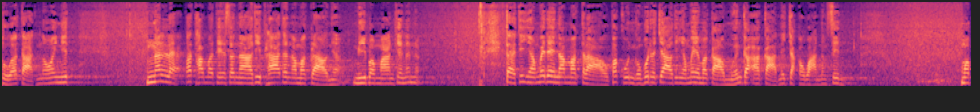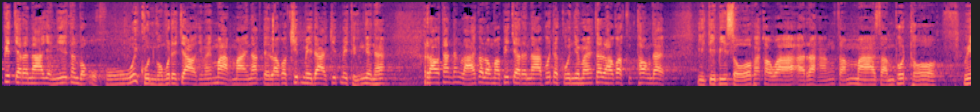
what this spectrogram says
ถูกอากาศน้อยนิด นั่นแหละพระธรรมเทศนาที่พระท่านเอามากล่าวเนี่ย มีประมาณแค่นั้นนะแต่ที่ยังไม่ได้นำมากล่าว พระคุณของพระพุทธเจ้าที่ยังไม่มากล่าวเหมือนกับอากาศในจักรวาลทั้งสิ้น มาพิจารณาอย่างนี้ท่านบอกโอ้โหคุณของพระพุทธเจ้าใช่ไหมมากมายนัก แต่เราก็คิดไม่ได้คิดไม่ถึงเนี่ยนะเราท่านทั้งหลายก็ลองมาพิจารณาพุทธคุณใช่ไหมถ้าเราก็ท่องได้อิติปิโสภควาอรหังสัมมาสัมพุทโธ วิ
